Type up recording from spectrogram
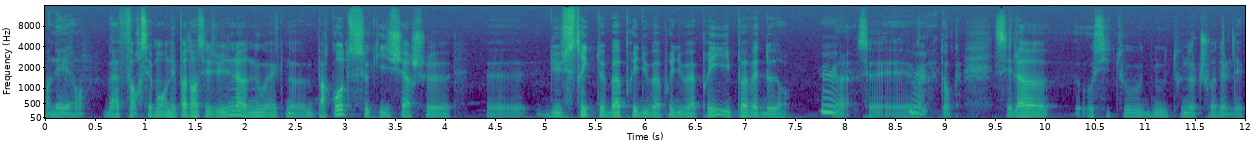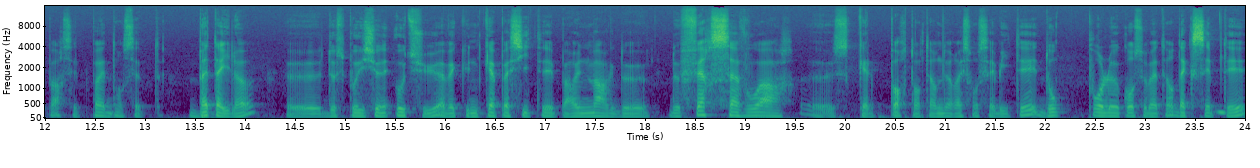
on est, on, bah forcément, on n'est pas dans ces usines-là. Nous, avec nos, par contre, ceux qui cherchent euh, du strict bas prix, du bas prix, du bas prix, ils peuvent être dedans. Mm. Voilà, mm. voilà. Donc c'est là aussi tout, nous, tout notre choix dès le départ, c'est de ne pas être dans cette bataille-là, euh, de se positionner au-dessus avec une capacité par une marque de, de faire savoir euh, ce qu'elle porte en termes de responsabilité, donc pour le consommateur d'accepter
